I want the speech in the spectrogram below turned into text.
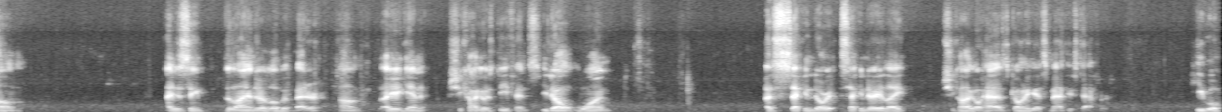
Um, I just think the Lions are a little bit better. Um, like again, Chicago's defense. You don't want a secondary secondary like Chicago has going against Matthew Stafford. He will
